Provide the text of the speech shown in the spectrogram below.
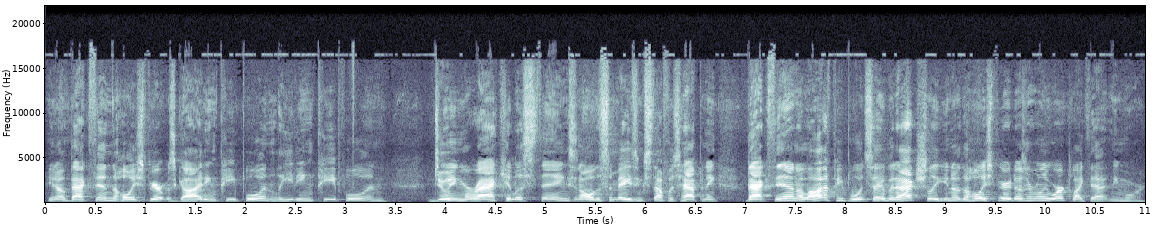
you know, back then the Holy Spirit was guiding people and leading people and doing miraculous things and all this amazing stuff was happening back then, a lot of people would say, but actually, you know, the Holy Spirit doesn't really work like that anymore.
